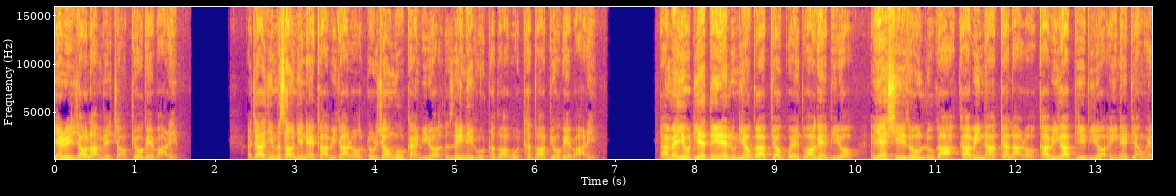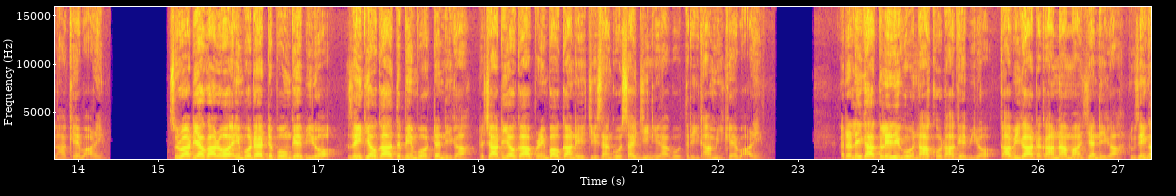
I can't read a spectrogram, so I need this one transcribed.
ရဲတွေရောက်လာမယ့်အကြောင်းပြောခဲ့ပါတယ်။အကြကြီးမဆောင်ကျင်တဲ့ဂါဘီကတော့ဒုံချောင်းကိုကန်ပြီးတော့သစိမ်းတွေကိုထွက်သွားဖို့ထပ်သွားပြောခဲ့ပါတယ်။ဒါမဲ့ရုတ်တရက်သေးတဲ့လူနှစ်ယောက်ကပျောက်ကွယ်သွားခဲ့ပြီးတော့အရက်ရှည်ဆုံးလူကဂါဘီနာကတ်လာတော့ဂါဘီကပြေးပြီးတော့အိမ်ထဲပြန်ဝင်လာခဲ့ပါတယ်။ ဇူရာတယောက်ကတော့အင်ပေါ်တက်တပုံးခဲ့ပြီးတော့ဇိန်းတယောက်ကတစ်ပင်ပေါ်တက်နေကတခြားတယောက်ကဘရင်ပေါက်ကနေဂျီဆန်ကိုစိုက်ကြည့်နေတာကိုသတိထားမိခဲ့ပါတယ်။အဒလိတ်ကကလေးတွေကိုအနားခေါ်ထားခဲ့ပြီးတော့ဂါဘီကတကားနားမှာရက်နေကလူစိမ်းက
